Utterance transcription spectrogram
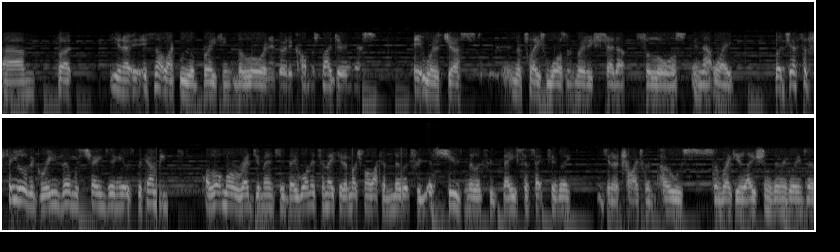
Um, but you know, it's not like we were breaking the law in inverted commas by doing this. It was just the place wasn't really set up for laws in that way. But just the feel of the green zone was changing. It was becoming a lot more regimented. They wanted to make it a much more like a military, a huge military base, effectively. You know, try to impose some regulations in the green zone.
